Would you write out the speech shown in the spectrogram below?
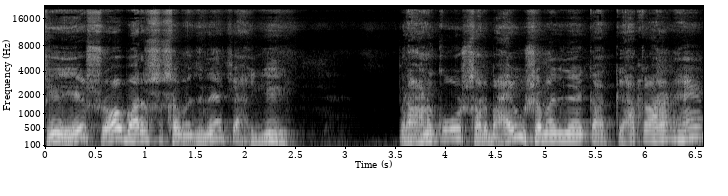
से सौ वर्ष समझने चाहिए। प्राण को सर्वायु समझने का क्या कारण है?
